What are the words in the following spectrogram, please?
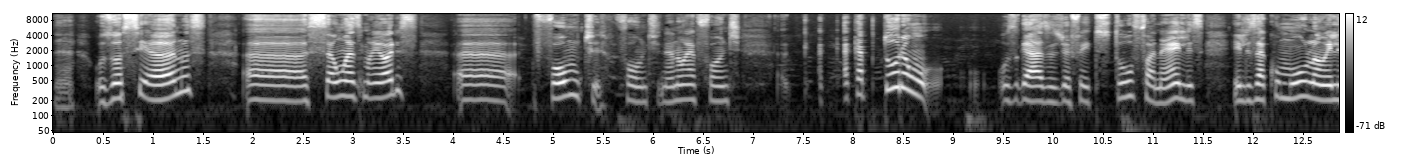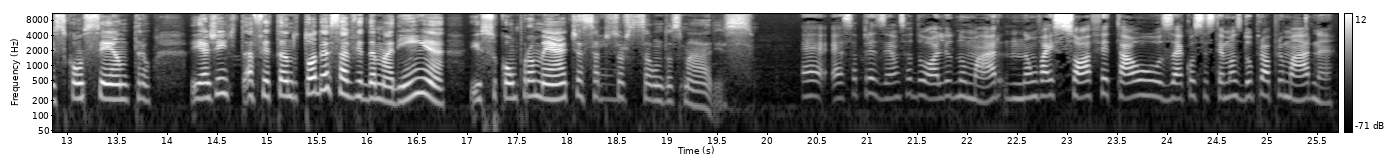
Né? Os oceanos uh, são as maiores uh, fonte, fonte, né? não é fonte, uh, capturam os gases de efeito estufa, né? Eles, eles acumulam, eles concentram. E a gente tá afetando toda essa vida marinha, isso compromete essa Sim. absorção dos mares. É, essa presença do óleo no mar não vai só afetar os ecossistemas do próprio mar, né?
